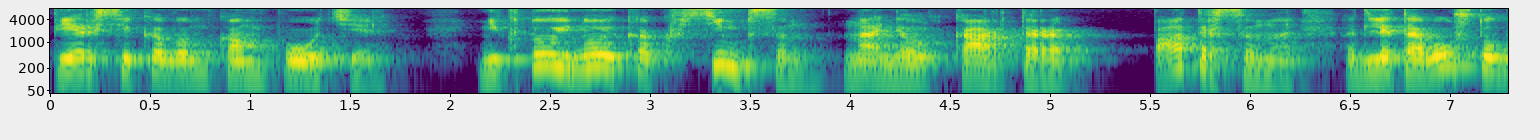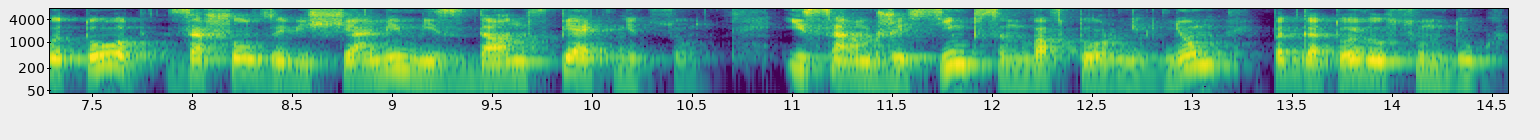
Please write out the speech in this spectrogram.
персиковом компоте. Никто иной, как Симпсон, нанял Картера Паттерсона для того, чтобы тот зашел за вещами мисс Дан в пятницу. И сам же Симпсон во вторник днем подготовил сундук.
